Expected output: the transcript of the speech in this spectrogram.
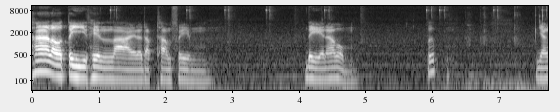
ถ้าเราตีเทรนไลน์ระดับ time frame day นะครับผมปึ๊บยัง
